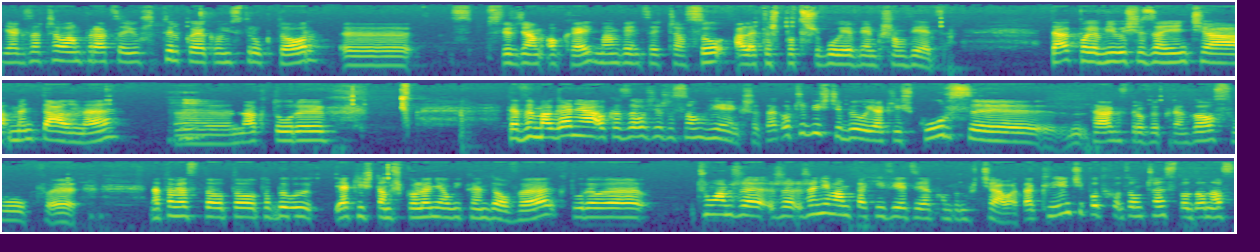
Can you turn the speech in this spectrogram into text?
jak zaczęłam pracę już tylko jako instruktor, stwierdziłam, ok, mam więcej czasu, ale też potrzebuję większą wiedzę. Tak, pojawiły się zajęcia mentalne, mhm. na których te wymagania okazało się, że są większe. Tak? Oczywiście były jakieś kursy, tak, zdrowy kręgosłup, natomiast to, to, to były jakieś tam szkolenia weekendowe, które czułam, że, że, że nie mam takiej wiedzy, jaką bym chciała. Tak? Klienci podchodzą często do nas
